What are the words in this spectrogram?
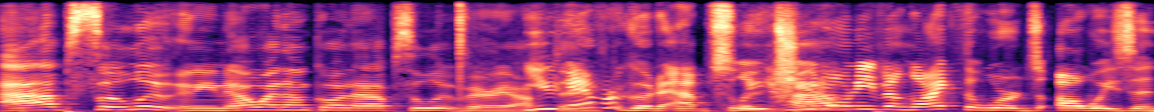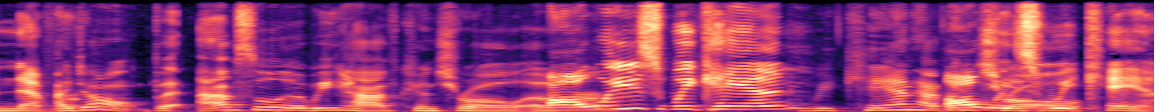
absolute. And you know, I don't go to absolute very often. You never go to absolute. We You don't even like the words always and never. I don't, but absolutely we have control over. Always we can. We can have control. Always we can.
